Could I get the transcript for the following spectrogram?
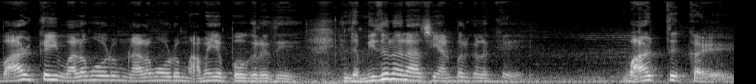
வாழ்க்கை வளமோடும் நலமோடும் அமையப் போகிறது. இந்த மிதுன ராசி அன்பர்களுக்கு வாழ்த்துக்கள்.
